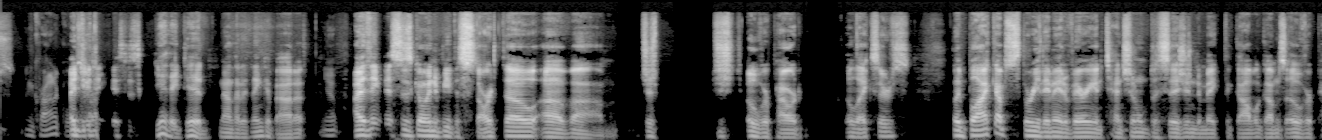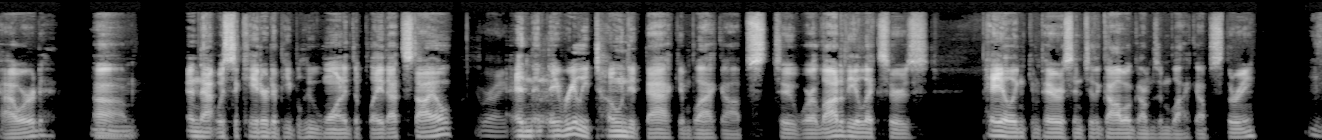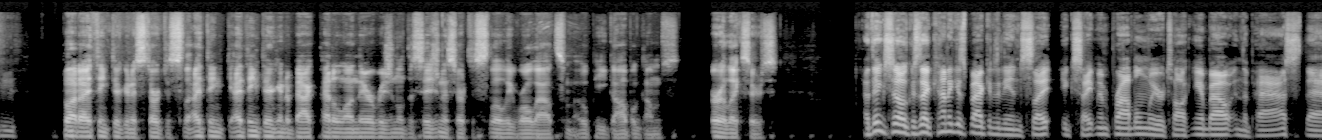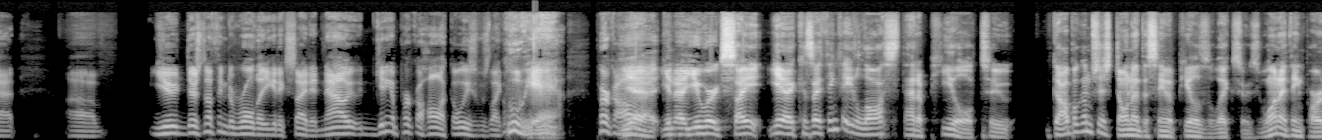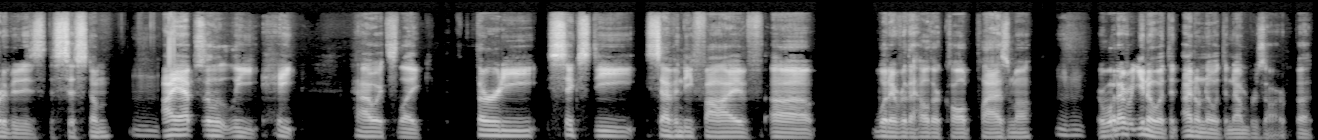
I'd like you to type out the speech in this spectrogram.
I do think this is yeah they did. Now that I think about it, Yep. I think this is going to be the start though of um just just overpowered elixirs. Like Black Ops Three, they made a very intentional decision to make the Gobblegums overpowered, Mhm. um, and that was to cater to people who wanted to play that style. right. And then they really toned it back in Black Ops 2, where a lot of the elixirs pale in comparison to the Gobblegums in Black Ops 3 hmm but I think they're going to start to. Sl- I think I think they're going to backpedal on their original decision and start to slowly roll out some OP gobblegums or elixirs. I think so because that kind of gets back into the incite, excitement problem we were talking about in the past. That uh, you there's nothing to roll that you get excited. Now getting a perkaholic always was like, oh yeah, perkaholic. Yeah, you know, you were excited. Yeah, because I think they lost that appeal to gobblegums. Just don't have the same appeal as elixirs. One, I think part of it is the system. Mhm. I absolutely hate how it's like 30, 60, 75, uh, whatever the hell they're called, plasma. Mhm. or whatever you know what the, i don't know what the numbers are but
